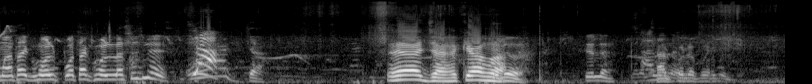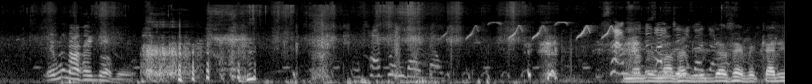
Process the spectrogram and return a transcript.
মাথায় ঘোল পোতা ঘোল লাসিস নে? এ যা কে হওয়া তেলে তারপরে এমনি না খাইতে হবে। আমাদের মাথায় বুদ্ধি আছে ক্যারি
